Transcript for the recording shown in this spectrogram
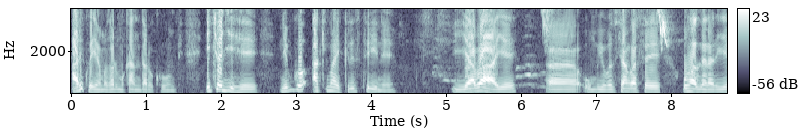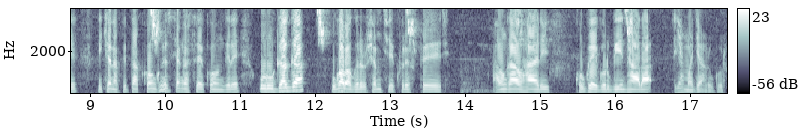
ariko yiyamamaza ari umukandida rukumbi. Icyo gihe ni bwo akimaye christine yabaye eh, umuyobozi cyangwa se uhagarariye icyo nakwita congress cyangwa se kongere urugaga rw'abagore rushamikiye kuri fpr aho ngaho hari ku rwego rw'intara y'amajyaruguru.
